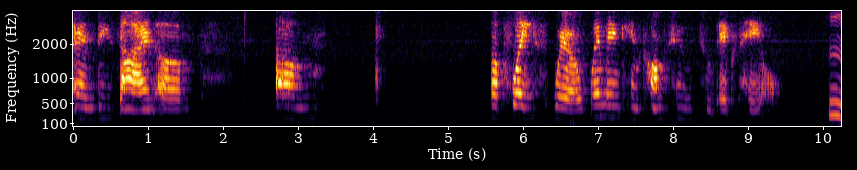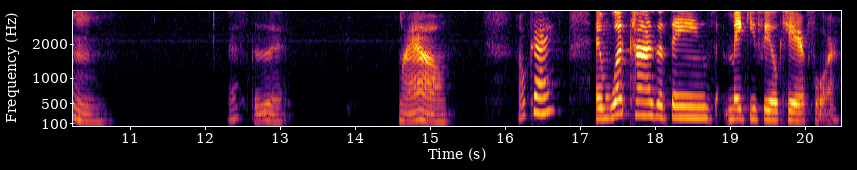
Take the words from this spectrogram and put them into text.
and design um, um, a place where women can come to to exhale. Hmm. That's good. Wow. Okay. And what kinds of things make you feel cared for?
